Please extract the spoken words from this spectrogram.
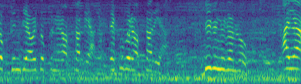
দক্ষিণ দিয়া ওই দক্ষিণের রাস্তা দিয়া এই পূবের রাস্তা দিয়া। বিভিন্ন দল লোক আইয়া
